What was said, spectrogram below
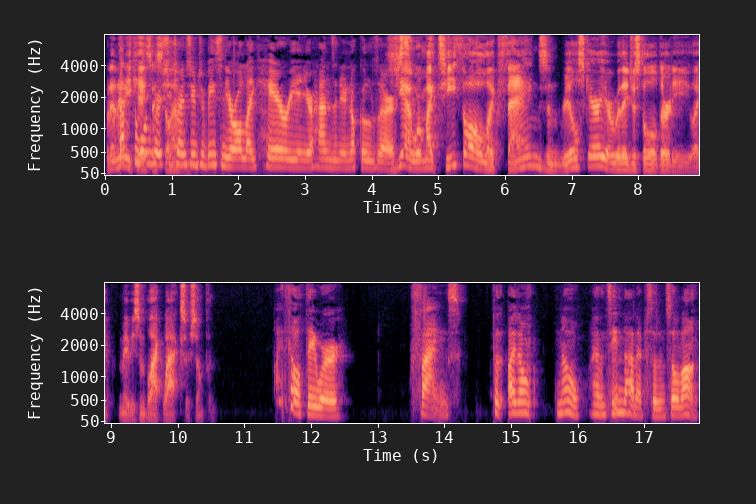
but in That's any the case, one where she turns you into a beast and you're all like hairy and your hands and your knuckles are. Yeah, were my teeth all like fangs and real scary, or were they just a little dirty, like maybe some black wax or something? I thought they were fangs, but I don't know. I haven't seen that episode in so long.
